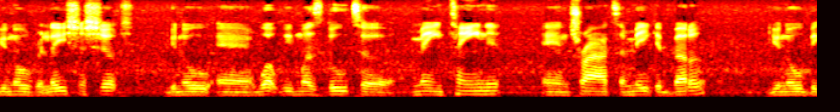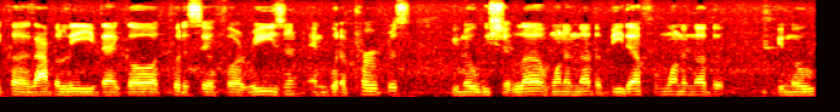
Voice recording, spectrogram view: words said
you know, relationships, you know, and what we must do to maintain it and try to make it better, you know, because I believe that God put us here for a reason and with a purpose you know, we should love one another, be there for one another, you know,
